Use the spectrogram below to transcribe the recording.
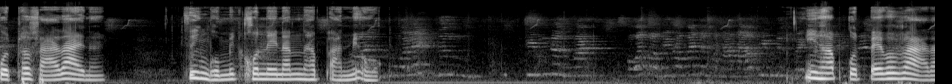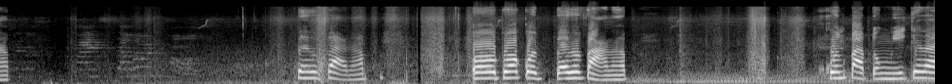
กดภาษาได้นะ ซึ่งผมเป็นคนในนั้นนะครับ อ่านไม่ออก นี่ครับ กดแปลภาษาครับ แปลภาษานะครับโอ้พอกดแปลภาษานะครับควรปรับตรงนี้ก็ได้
